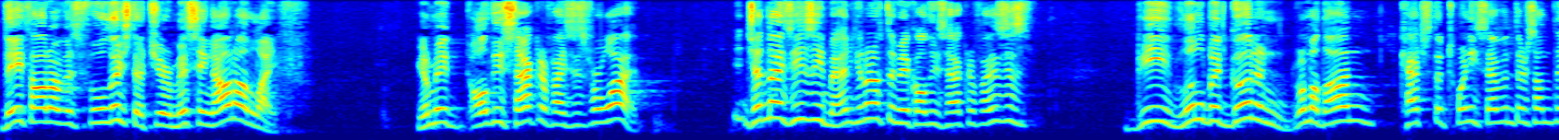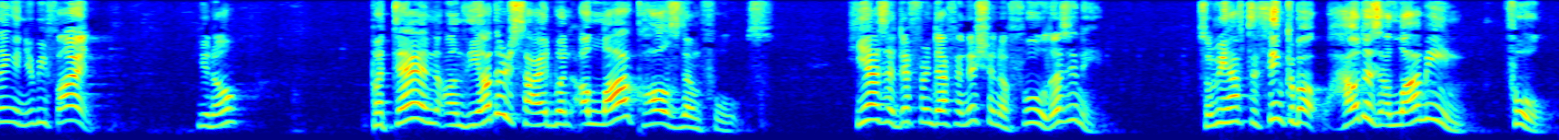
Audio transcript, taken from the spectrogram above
They thought of as foolish that you're missing out on life. You made all these sacrifices for what? Jannah is easy, man. You don't have to make all these sacrifices be a little bit good in Ramadan, catch the 27th or something, and you'll be fine. You know? But then, on the other side, when Allah calls them fools, He has a different definition of fool, doesn't He? So we have to think about, how does Allah mean fool?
